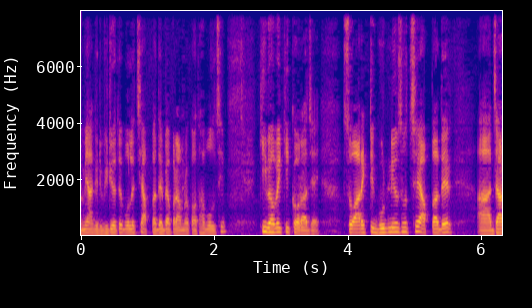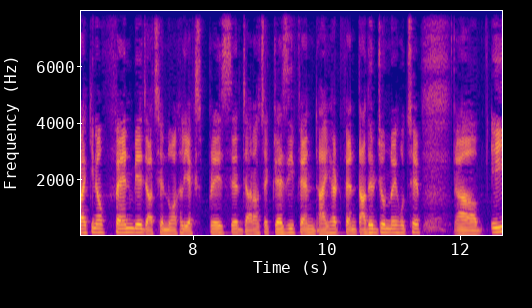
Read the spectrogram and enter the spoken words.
আমি আগের ভিডিওতে বলেছি, আপনাদের ব্যাপারে আমরা কথা বলছি, কীভাবে কি করা যায়। সো আরেকটি গুড নিউজ হচ্ছে, আপনাদের যারা কিনা ফ্যান বেজ আছে নোয়াখালী এক্সপ্রেসের যারা হচ্ছে ক্রেজি ফ্যান ডাইহার্ট ফ্যান তাদের জন্যই হচ্ছে এই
